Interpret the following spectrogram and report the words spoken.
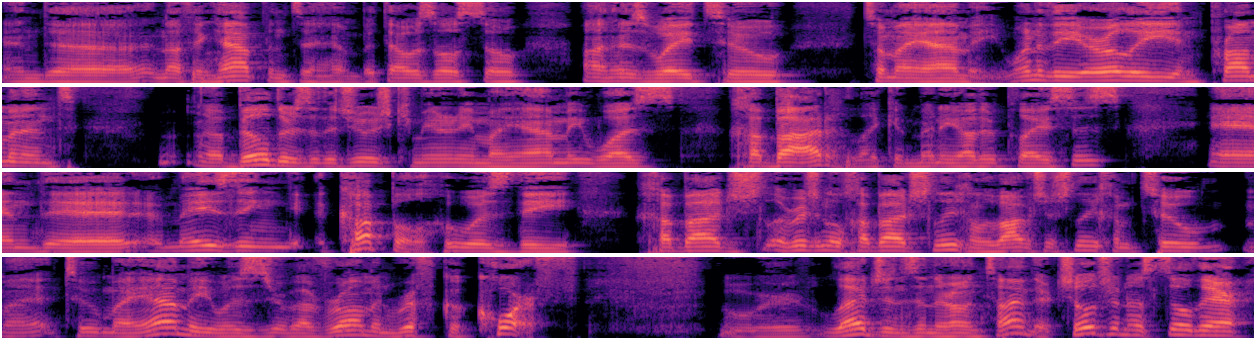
and uh, nothing happened to him. But that was also on his way to to Miami. One of the early and prominent uh, builders of the Jewish community in Miami was Chabad, like in many other places, and the amazing couple who was the Chabad original Chabad shlichim, shlichim to to Miami was Rabbi Avram and Rivka Korf, who were legends in their own time. Their children are still there.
